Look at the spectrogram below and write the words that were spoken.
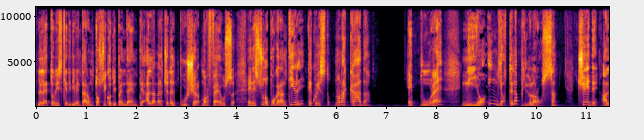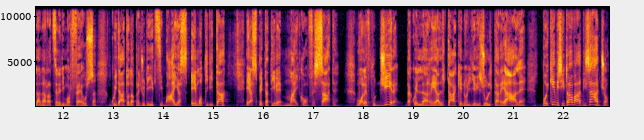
L'eletto rischia di diventare un tossicodipendente alla merce del pusher Morpheus e nessuno può garantirgli che questo non accada. Eppure, Neo inghiotte la pillola rossa cede alla narrazione di Morpheus, guidato da pregiudizi, bias, emotività e aspettative mai confessate. Vuole fuggire da quella realtà che non gli risulta reale, poiché vi si trova a disagio,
